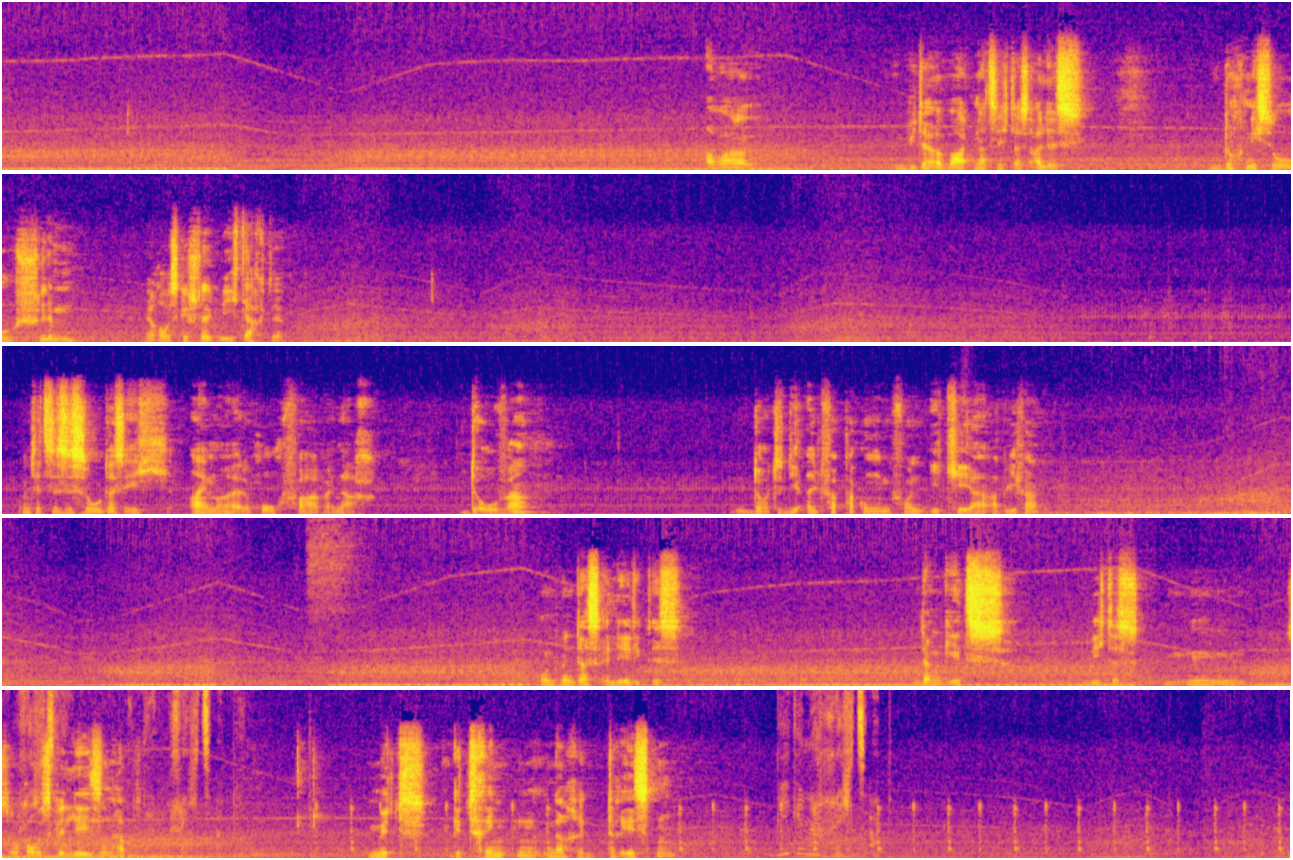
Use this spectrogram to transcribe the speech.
Aber wieder erwarten hat sich das alles doch nicht so schlimm herausgestellt, wie ich dachte. Und jetzt ist es so, dass ich einmal hochfahre nach Dover, dort die Altverpackung von Ikea abliefer. Und wenn das erledigt ist, dann geht's, wie ich das mm, so rausgelesen habe, mit Getränken nach Dresden. Biege nach rechts ab.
